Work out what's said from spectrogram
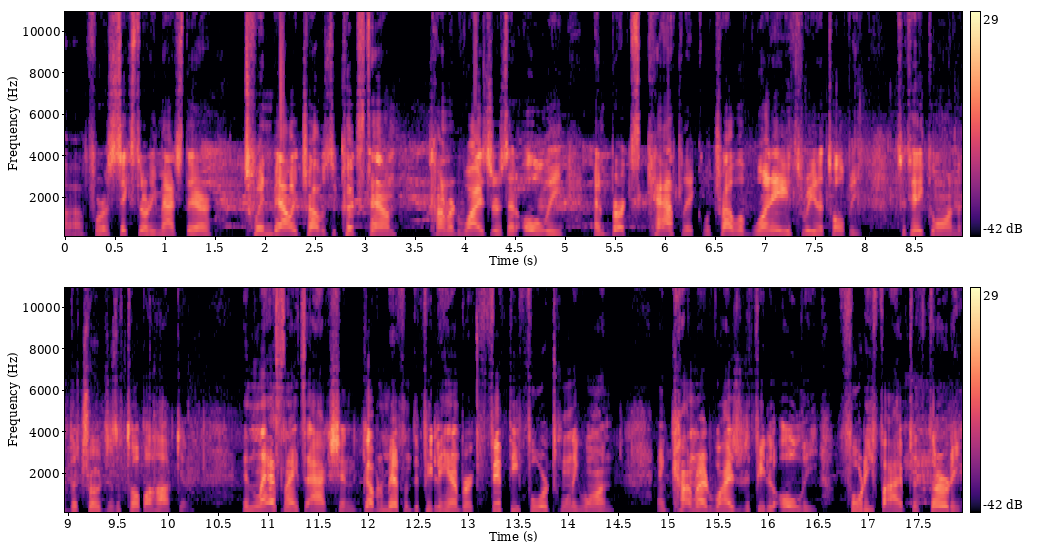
uh, for a 6:30 match there. Twin Valley travels to Kutztown. Conrad Weiser is at Oley, and Berks Catholic will travel 183 to Tolpe to take on the Trojans of Tulpehocken. In last night's action, Governor Mifflin defeated Hamburg 54-21, and Conrad Weiser defeated Oley 45 to 30.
